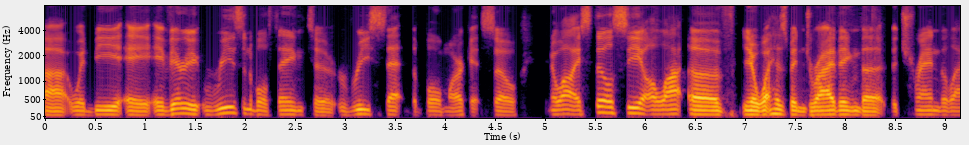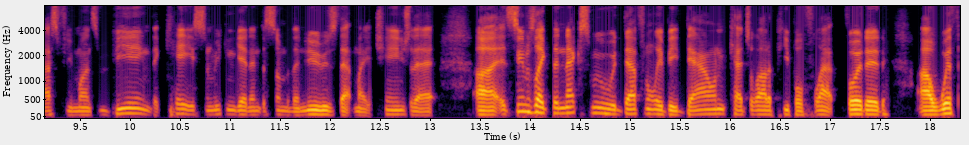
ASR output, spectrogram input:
uh, would be a, a very reasonable thing to reset the bull market. So, you know, while I still see a lot of, you know, what has been driving the, the trend the last few months being the case, and we can get into some of the news that might change that, uh, it seems like the next move would definitely be down, catch a lot of people flat footed uh, with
